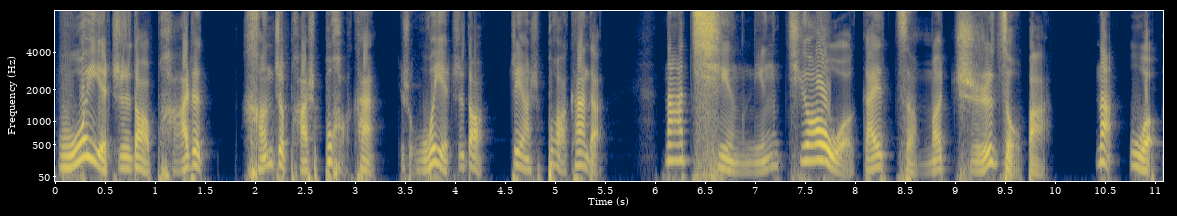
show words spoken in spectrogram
我也知道爬着横着爬是不好看，就是我也知道这样是不好看的。那请您教我该怎么直走吧。那我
